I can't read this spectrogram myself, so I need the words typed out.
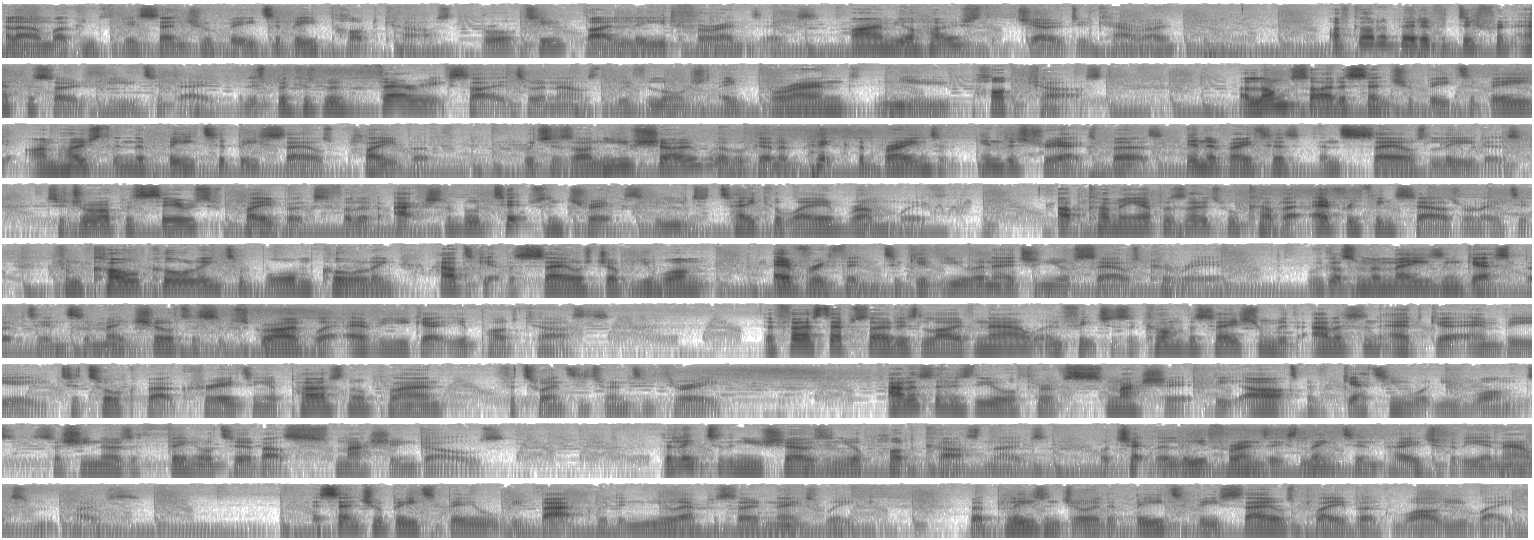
Hello and welcome to the Essential B2B podcast, brought to you by Lead Forensics. I am your host, Joe Ducarreaux. I've got a bit of a different episode for you today, and it's because we're very excited to announce that we've launched a brand new podcast. Alongside Essential B2B, I'm hosting the B2B Sales Playbook, which is our new show where we're going to pick the brains of industry experts, innovators, and sales leaders to draw up a series of playbooks full of actionable tips and tricks for you to take away and run with. Upcoming episodes will cover everything sales related, from cold calling to warm calling, how to get the sales job you want, everything to give you an edge in your sales career. We've got some amazing guests booked in, so make sure to subscribe wherever you get your podcasts. The first episode is live now and features a conversation with Alison Edgar MBE to talk about creating a personal plan for 2023. Alison is the author of Smash It, The Art of Getting What You Want, so she knows a thing or two about smashing goals. The link to the new show is in your podcast notes, or check the Lead Forensics LinkedIn page for the announcement post. Essential B2B will be back with a new episode next week, but please enjoy the B2B sales playbook while you wait.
